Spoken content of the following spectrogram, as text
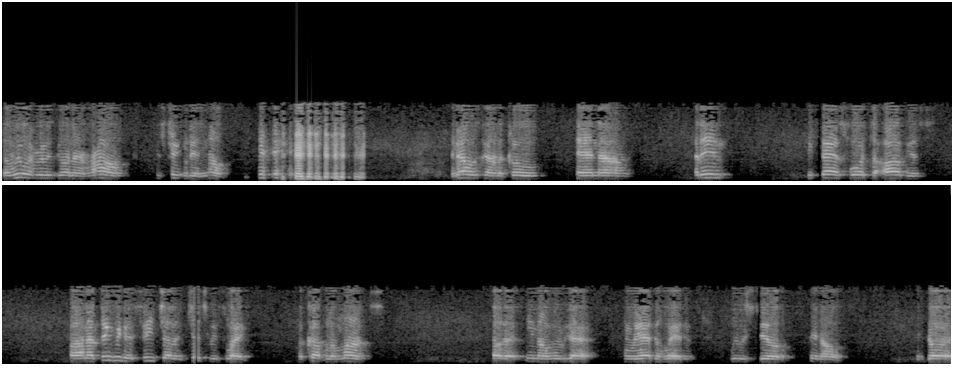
so we weren't really doing that wrong because people didn't know. and that was kind of cool. And um, then we fast forward to August, uh, and I think we didn't see each other just reflect a couple of months, so that you know when we got when we had the wedding, we were still you know enjoy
